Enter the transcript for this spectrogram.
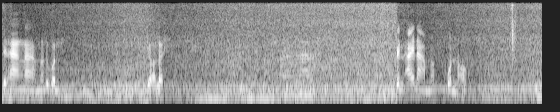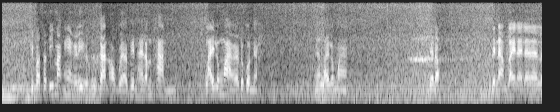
เป็นอ่างน้ำนะทุกคน ยอดเลย เป็นไอ้น้ำเนาะพ่นออกที่บาสติมักแห้งอันนี้ก็คือการออกแบบเพชรไฮลำท่านไหลลงมาแล้วทุกคนเนี่ยเนี่ยไหลลงมาเห็นเนาะเป็นน้ำไหลไหลไหลไหลไหล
